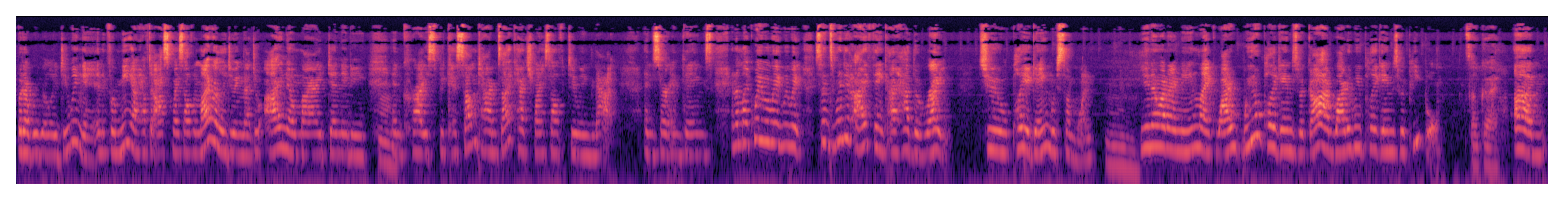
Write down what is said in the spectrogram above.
but are we really doing it? And for me, I have to ask myself, am I really doing that? Do I know my identity Mm. in Christ? Because sometimes I catch myself doing that in certain things. And I'm like, wait, wait, wait, wait, wait. Since when did I think I had the right to play a game with someone? Mm, You know what I mean? Like, why we don't play games with God? Why do we play games with people? so good. Um,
